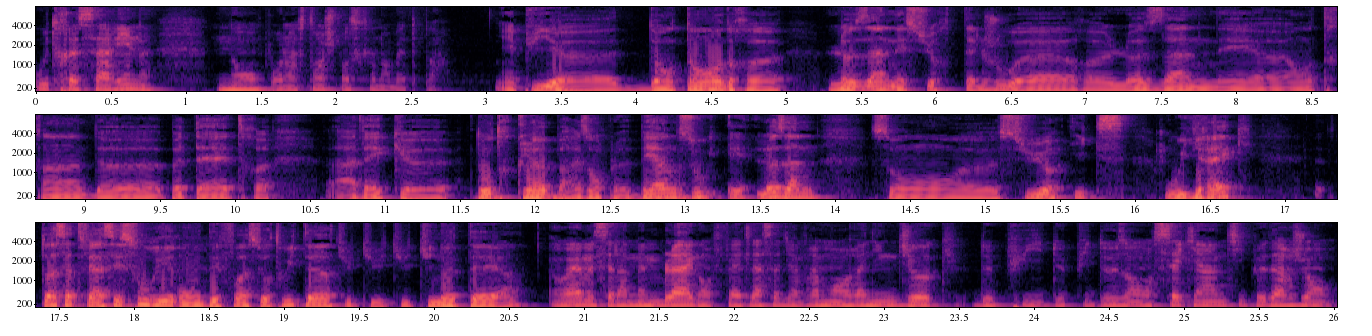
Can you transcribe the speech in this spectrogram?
outre-Sarine, non, pour l'instant, je pense que ça n'embête pas. Et puis euh, d'entendre euh, Lausanne est sur tel joueur, Lausanne est en train de peut-être avec d'autres clubs, par exemple Bern, Zug et Lausanne sont euh, sur X ou Y. Toi, ça te fait assez sourire, des fois sur Twitter, tu, tu, tu, tu notais. Hein. Ouais, mais c'est la même blague en fait. Là, ça devient vraiment un running joke depuis, depuis deux ans. On sait qu'il y a un petit peu d'argent,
